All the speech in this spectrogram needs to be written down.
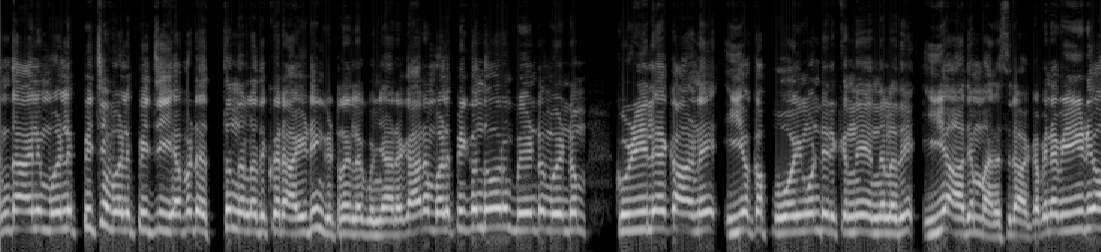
എന്തായാലും വെളുപ്പിച്ച് വെളുപ്പിച്ച് എവിടെ എത്തും എന്നുള്ളതൊക്കെ ഒരു ഐഡിയയും കിട്ടണില്ല കുഞ്ഞാനെ. കാരണം വെളുപ്പിക്കും തോറും വീണ്ടും വീണ്ടും കുഴിയിലേക്കാണ് ഈ ഒക്കെ പോയിക്കൊണ്ടിരിക്കുന്നത് എന്നുള്ളത് ഈ ആദ്യം മനസ്സിലാക്കുക. പിന്നെ വീഡിയോ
